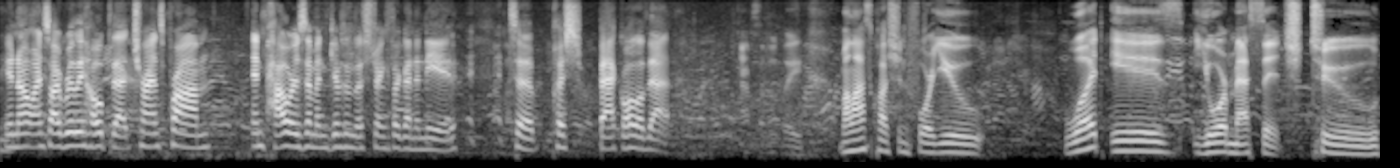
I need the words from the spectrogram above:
you know. And so I really hope that trans prom empowers them and gives them the strength they're going to need to push back all of that. Absolutely. My last question for you What is your message to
